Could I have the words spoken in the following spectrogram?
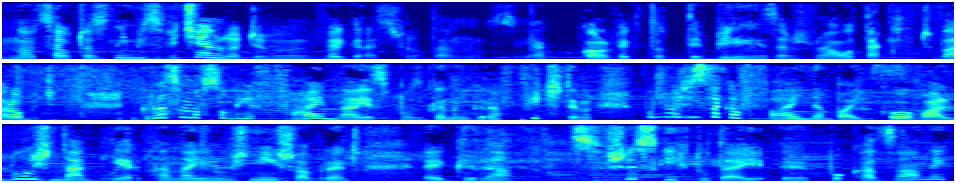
no cały czas z nimi zwyciężać, żeby wygrać, prawda? No, jakkolwiek to debilnie zabrzmiało, tak trzeba robić. Gra sama w sobie fajna jest pod względem graficznym, ponieważ jest taka fajna, bajkowa, luźna gierka, najluźniejsza wręcz e, gra z wszystkich tutaj e, pokazanych.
